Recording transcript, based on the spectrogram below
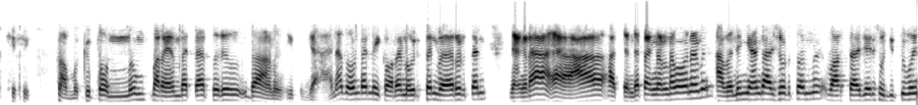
നമുക്കിപ്പോ ഒന്നും പറയാൻ പറ്റാത്തൊരു ഇതാണ്. ഞാൻ അതുകൊണ്ടല്ലേ ഈ കുറെ ഒരുത്തൻ വേറൊരുത്തൻ ഞങ്ങളുടെ ആ അച്ഛന്റെ പെങ്ങളുടെ മോനാണ്. അവനും ഞാൻ കാശ് കൊടുത്തു തന്ന് വാസ്താചാരി ശുചിത്ത് പോയി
